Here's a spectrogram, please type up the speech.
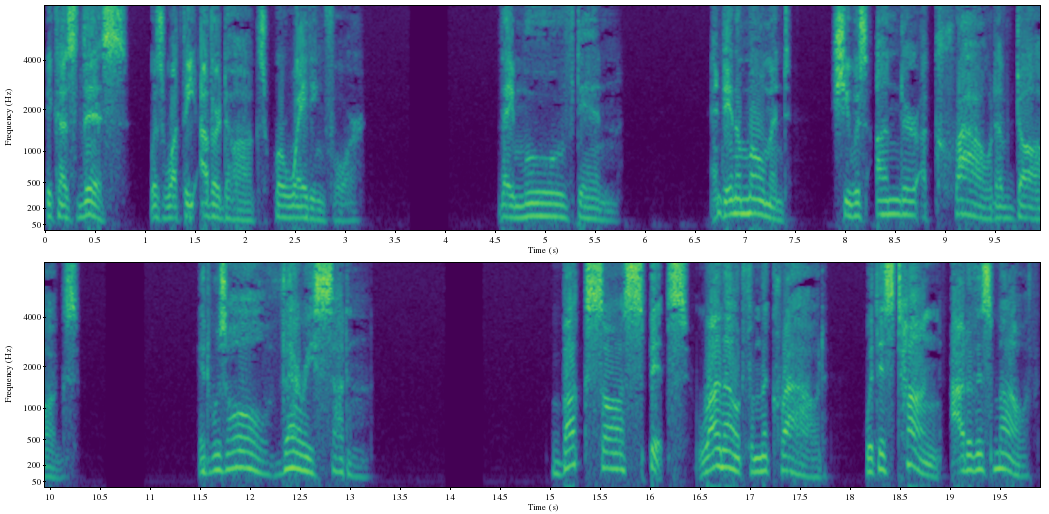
because this was what the other dogs were waiting for. They moved in, and in a moment she was under a crowd of dogs. It was all very sudden. Buck saw Spitz run out from the crowd with his tongue out of his mouth,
